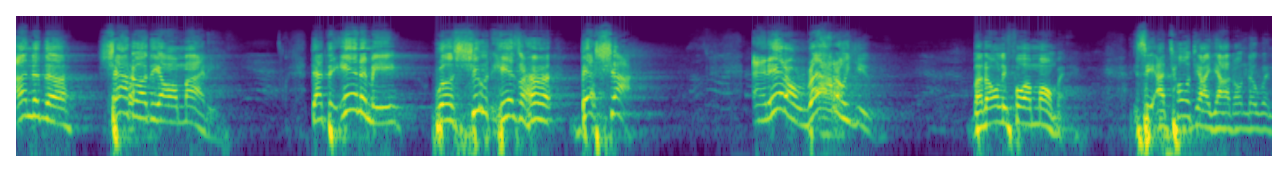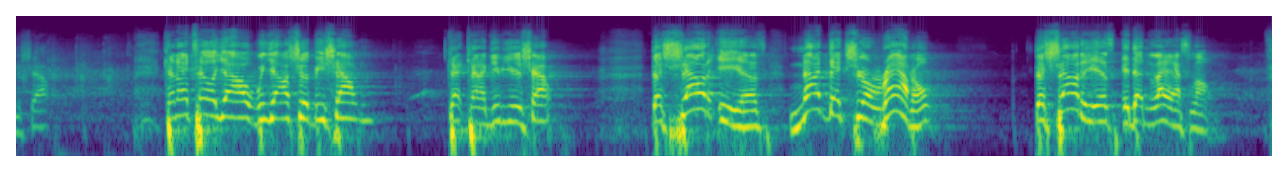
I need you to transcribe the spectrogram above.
under the shadow of the Almighty that the enemy will shoot his or her best shot and it'll rattle you, but only for a moment. You see, I told y'all, y'all don't know when to shout. Can I tell y'all when y'all should be shouting? Can, can I give you a shout? The shout is not that you're rattled, the shout is it doesn't last long.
